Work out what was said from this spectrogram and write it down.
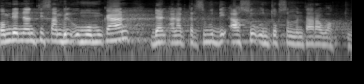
kemudian nanti sambil umumkan dan anak tersebut diasuh untuk sementara waktu.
